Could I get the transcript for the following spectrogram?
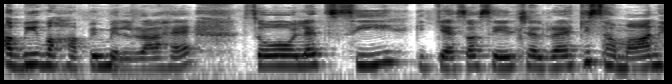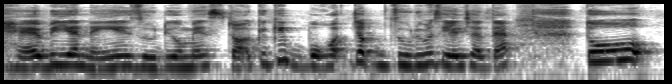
अभी वहाँ पे मिल रहा है। सो लेट्स सी कि कैसा सेल चल रहा है, कि सामान है भी या नहीं है जूडियो में स्टॉक क्योंकि बहुत, जब जूडियो में सेल चलता है तो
